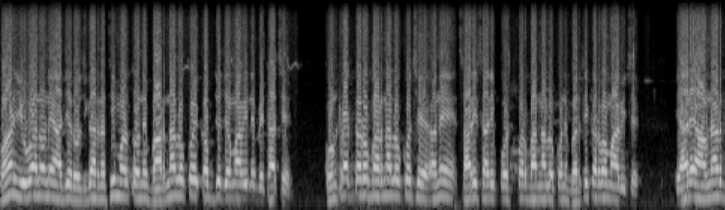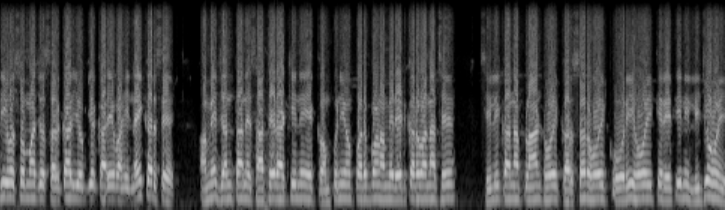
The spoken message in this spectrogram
પણ યુવાનોને આજે રોજગાર નથી મળતો અને બહારના લોકોએ કબજો જમાવીને બેઠા છે. કોન્ટ્રાક્ટરો બહારના લોકો છે અને સારી સારી પોસ્ટ પર બહારના લોકોને ભરતી કરવામાં આવી છે. ત્યારે આવનાર દિવસોમાં જો સરકાર યોગ્ય કાર્યવાહી નહીં કરશે, અમે જનતાને સાથે રાખીને એ કંપનીઓ પર પણ અમે રેડ કરવાના છે. સિલિકાના પ્લાન્ટ હોય, કરસર હોય, કોરી હોય કે રેતીની લીજો હોય,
